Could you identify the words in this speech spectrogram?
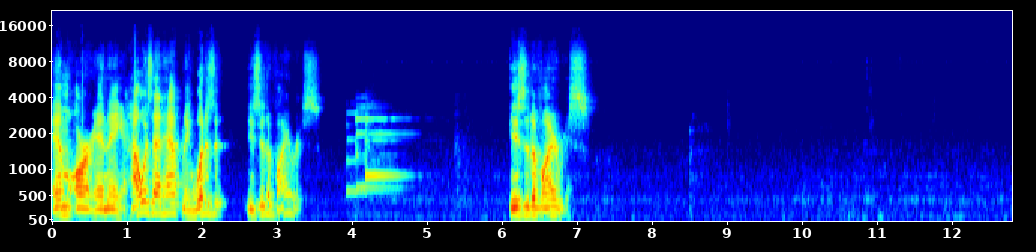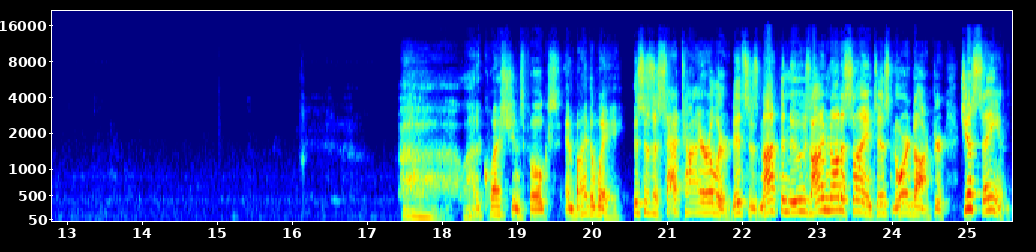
mRNA. How is that happening? What is it? Is it a virus? Is it a virus? a lot of questions, folks. And by the way, this is a satire alert. This is not the news. I'm not a scientist nor a doctor. Just saying,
